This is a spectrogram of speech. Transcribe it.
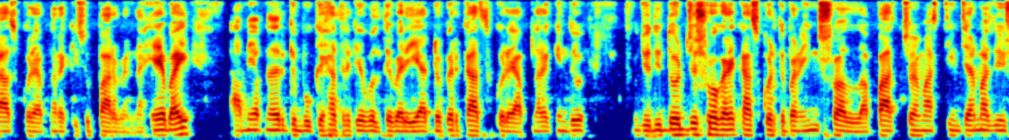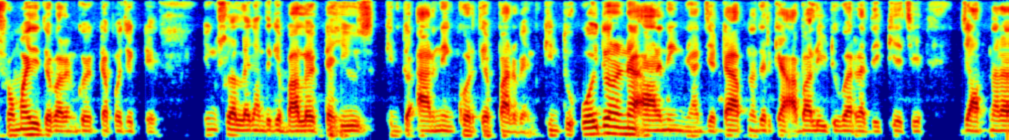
কাজ করে আপনারা কিছু পারবেন না। হ্যাঁ ভাই, আমি আপনাদেরকে বুকে হাত রেখে বলতে পারি এয়ারড্রপের কাজ করে আপনারা কিন্তু যদি ধৈর্য সহকারে কাজ করতে পারেন ইনশাল্লাহ পাঁচ ছয় মাস তিন চার মাস যদি সময় দিতে পারেন কয়েকটা প্রজেক্টে ইনশাল্লাহ এখান থেকে ভালো একটা হিউজ কিন্তু আর্নিং করতে পারবেন কিন্তু ওই ধরনের আর্নিং না যেটা আপনাদেরকে আবাল ইউটিউবাররা দেখিয়েছে যে আপনারা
